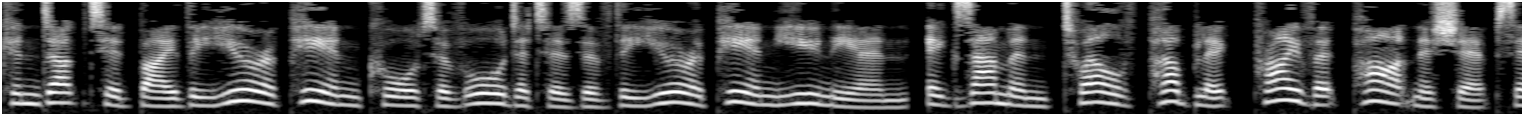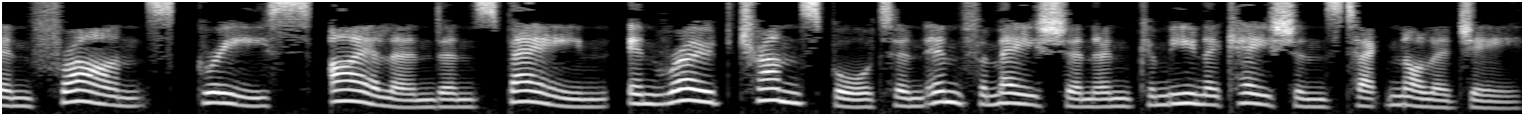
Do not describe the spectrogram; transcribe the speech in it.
conducted by the European Court of Auditors of the European Union, examined 12 public-private partnerships in France, Greece, Ireland and Spain, in road transport and information and communications technology.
